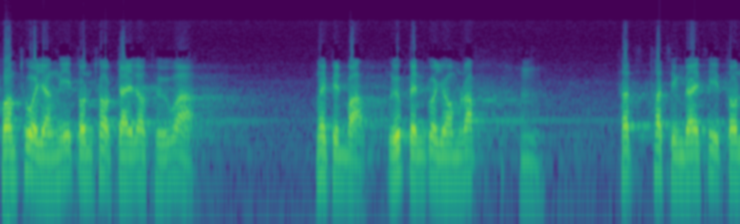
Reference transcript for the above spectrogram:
ความชั่วอย่างนี้ตนชอบใจแล้วถือว่า ไม่เป็นบาป หรือเป็นก็ยอมรับถ้าถ้าสิ่งใดที่ตน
